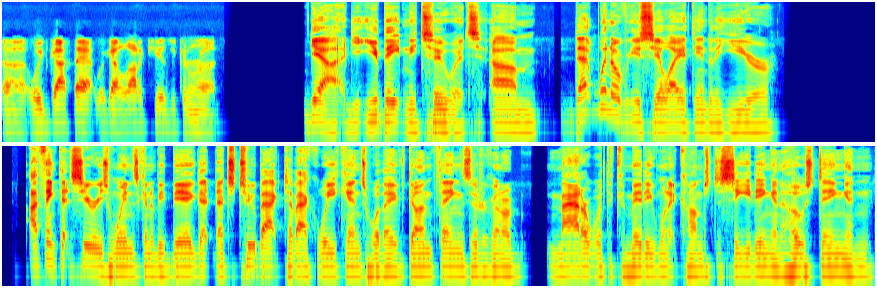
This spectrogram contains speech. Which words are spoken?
uh, we've got that. We got a lot of kids that can run. Yeah, you beat me to it. Um, that win over UCLA at the end of the year I think that series win's going to be big. That that's two back to back weekends where they've done things that are going to matter with the committee when it comes to seeding and hosting and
